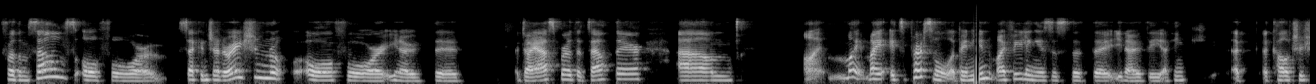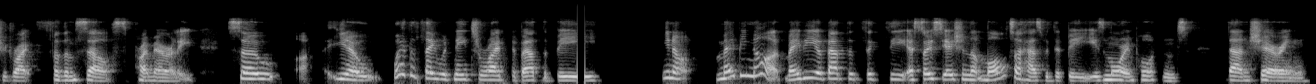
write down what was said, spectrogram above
for themselves or for second generation or for you know the diaspora that's out there um, I, my, my, it's a personal opinion. My feeling is is that the you know the I think a, a culture should write for themselves primarily. So uh, you know whether they would need to write about the bee, you know maybe not. Maybe about the, the, the association that Malta has with the bee is more important than sharing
